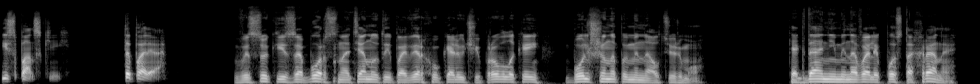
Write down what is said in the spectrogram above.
Испанский. Тополя». Высокий забор с натянутой поверху колючей проволокой больше напоминал тюрьму. Когда они миновали пост охраны,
